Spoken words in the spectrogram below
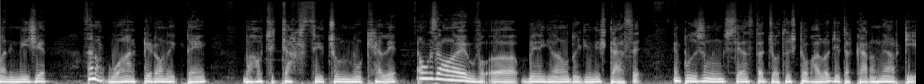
মানে নিজের ওয়ার্কের অনেকটাই, বা হচ্ছে চার্সির জন্য খেলে। কাছে আমার বেলিংহাম দুই জিনিসটা আছে। পজিশন সেন্সটা যথেষ্ট ভালো, যেটার কারণে আর কি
